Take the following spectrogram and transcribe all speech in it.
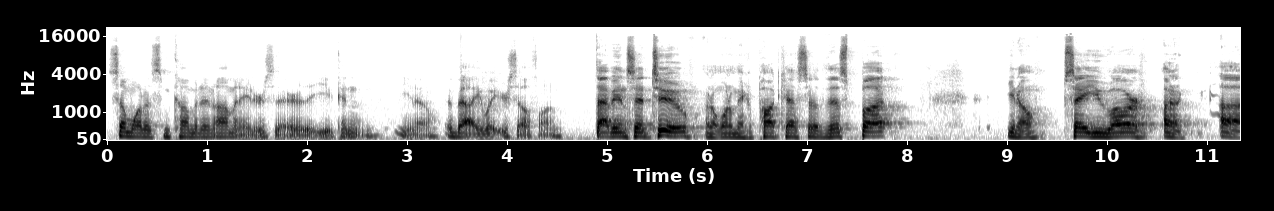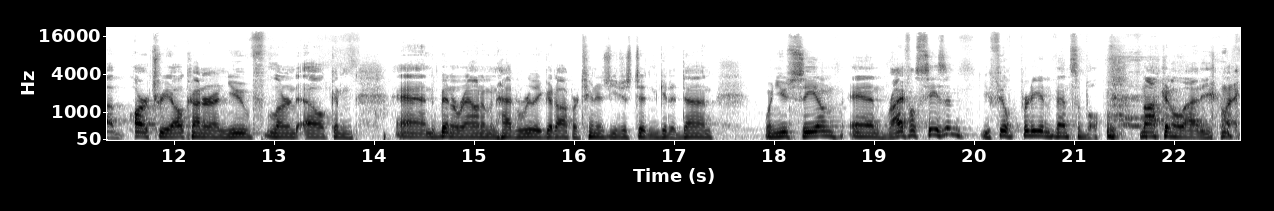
somewhat of some common denominators there that you can you know evaluate yourself on. That being said, too, I don't want to make a podcast out of this, but you know, say you are a, a archery elk hunter and you've learned elk and and been around them and had really good opportunities, you just didn't get it done. When you see them in rifle season, you feel pretty invincible. Not gonna lie to you, like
